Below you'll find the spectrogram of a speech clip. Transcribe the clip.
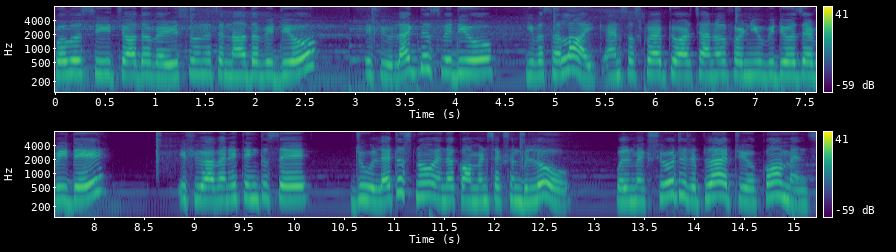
We will see each other very soon with another video. If you like this video, give us a like and subscribe to our channel for new videos every day. If you have anything to say, do let us know in the comment section below. We'll make sure to reply to your comments.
